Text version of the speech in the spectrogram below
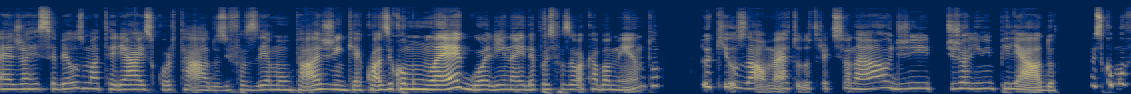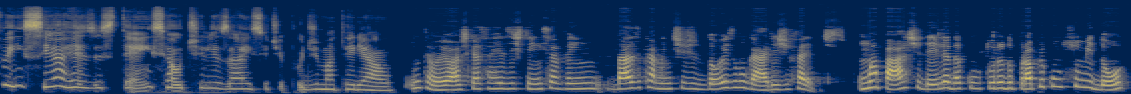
é, já receber os materiais cortados e fazer a montagem, que é quase como um Lego ali, né? E depois fazer o acabamento, do que usar o método tradicional de tijolinho empilhado. Mas como vencer a resistência a utilizar esse tipo de material? Então, eu acho que essa resistência vem basicamente de dois lugares diferentes. Uma parte dele é da cultura do próprio consumidor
